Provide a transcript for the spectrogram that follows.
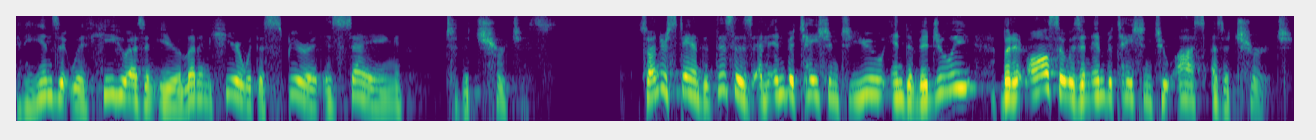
And he ends it with He who has an ear, let him hear what the Spirit is saying to the churches. So understand that this is an invitation to you individually, but it also is an invitation to us as a church.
